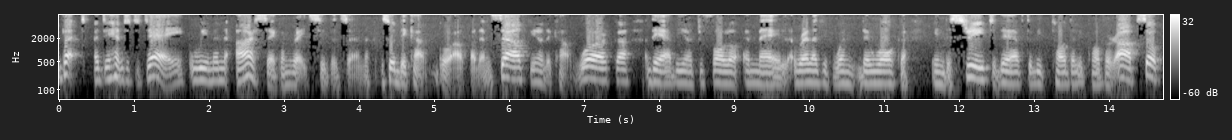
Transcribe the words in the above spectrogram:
But at the end of the day, women are second-rate citizens, so they can't go out by themselves. You know, they can't work. They have you know to follow a male relative when they walk in the street. They have to be totally covered up. So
